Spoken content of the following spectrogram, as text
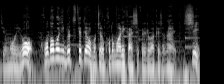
ていう思いを子供にぶつけてはもちろん子供は理解してくれるわけじゃないし、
